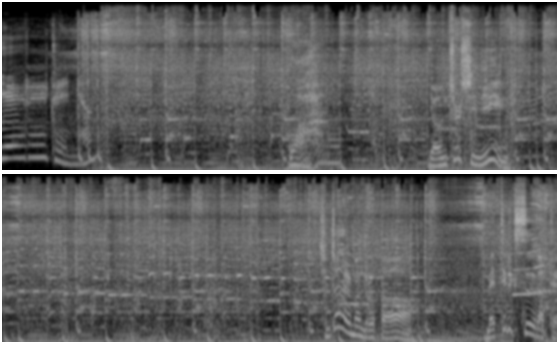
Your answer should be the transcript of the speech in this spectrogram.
예를 들면? 와 연출신이 진짜 잘 만들었다. 매트릭스 같아.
